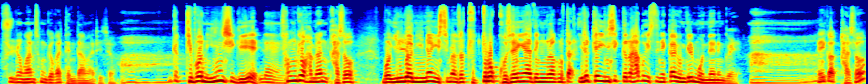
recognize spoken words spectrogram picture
훌륭한 선교가 된단 말이죠. 아. 그러니까 기본 인식이 네. 선교하면 가서 뭐 1년, 2년 있으면서 죽도록 고생해야 되는 거다. 이렇게 인식들을 하고 있으니까 용기를 못 내는 거예요. 아. 그러니까 가서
